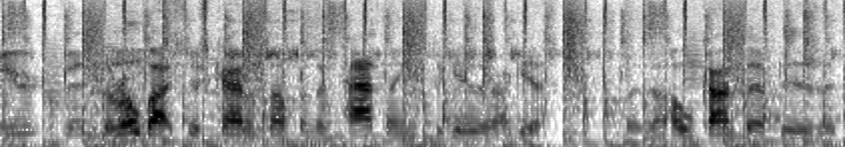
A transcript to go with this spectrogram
The robot's just kind of something to tie things together, I guess. But the whole concept is that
